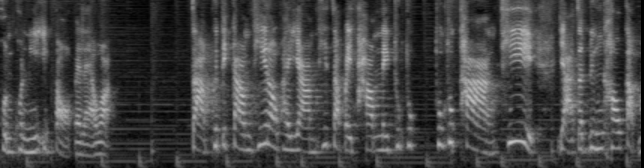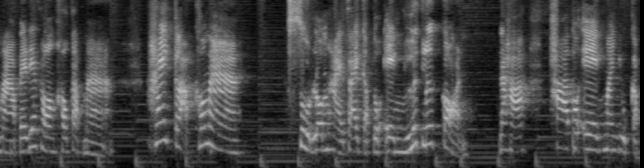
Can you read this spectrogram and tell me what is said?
คนคนนี้อีกต่อไปแล้วอะจากพฤติกรรมที่เราพยายามที่จะไปทำในทุกๆ ทุกๆทางที่อยากจะดึงเขากลับมาไปเรียกร้องเขากลับมา ให้กลับเข้ามาสูดลมหายใจกับตัวเองลึกๆก่อน นะคะ พาตัวเองมาอยู่กับ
